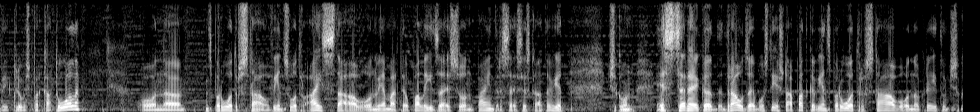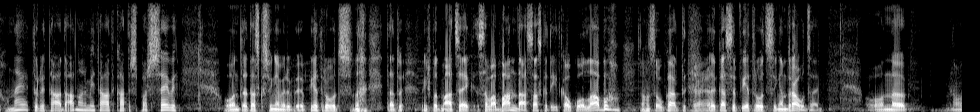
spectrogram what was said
bija kļuvis par katoli, un viens par otru stāv, viens otru aizstāv un vienmēr tev palīdzēs un painteresēsies, kā tev iet. Saka, un es cerēju, ka draudzē būs tieši tāpat, ka viens par otru stāv un krīt. Viņš saka, nē, tur ir tāda anonimitāte, katrs par sevi. Un tas, kas viņam ir pietrūcis, viņš pat mācīja savā bandā saskatīt kaut ko labu, un savukārt, jā, jā. kas ir pietrūcis viņam draudzē. Un, nu,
